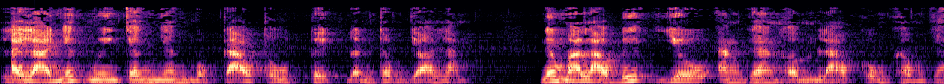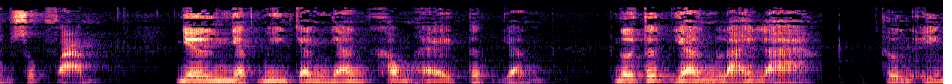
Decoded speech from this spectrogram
lại là nhất nguyên chân nhân một cao thủ tuyệt đỉnh trong võ lâm. Nếu mà lão biết dù ăn gan hùm lão cũng không dám xúc phạm. Nhưng nhất nguyên chân nhân không hề tức giận. Người tức giận lại là Thường Yến.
